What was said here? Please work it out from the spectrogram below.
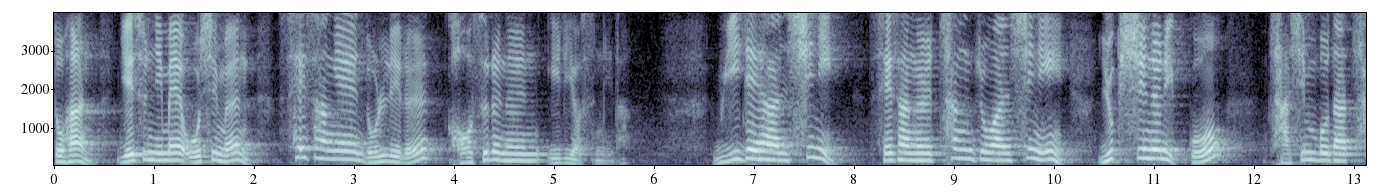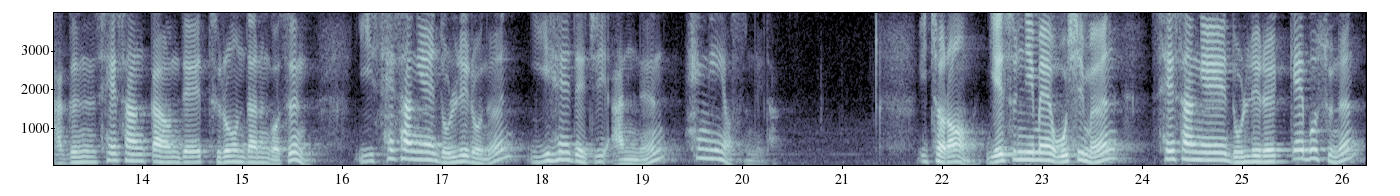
또한 예수님의 오심은 세상의 논리를 거스르는 일이었습니다. 위대한 신이 세상을 창조한 신이 육신을 입고 자신보다 작은 세상 가운데 들어온다는 것은 이 세상의 논리로는 이해되지 않는 행위였습니다. 이처럼 예수님의 오심은 세상의 논리를 깨부수는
